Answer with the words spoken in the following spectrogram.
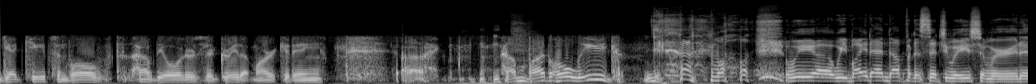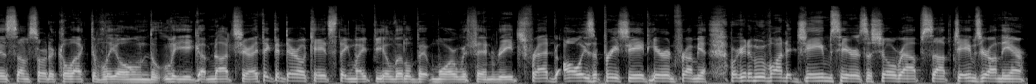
get Katz involved, have the Oilers. They're great at marketing. Uh, have them buy the whole league. Well, we uh, we might end up in a situation where it is some sort of collectively owned league. I'm not sure. I think the Daryl Katz thing might be a little bit more within reach. Fred, always appreciate hearing from you. We're going to move on to James here as the show wraps up. James, you're on the air.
